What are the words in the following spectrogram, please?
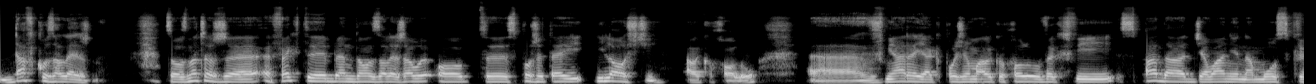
dawkozależne, co oznacza, że efekty będą zależały od spożytej ilości alkoholu. E, W miarę jak poziom alkoholu we krwi spada, działanie na mózg e,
